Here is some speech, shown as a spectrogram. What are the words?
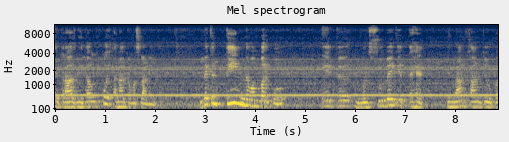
اعتراض نہیں تھا، ان کی کوئی انا کا مسئلہ نہیں تھا۔ لیکن تین نومبر کو ایک منصوبے کے تحت عمران خان کے اوپر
